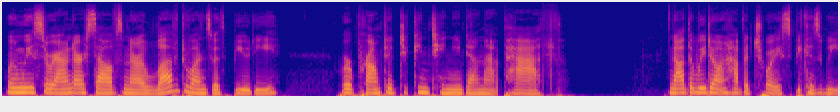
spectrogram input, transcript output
When we surround ourselves and our loved ones with beauty, we're prompted to continue down that path. Not that we don't have a choice, because we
